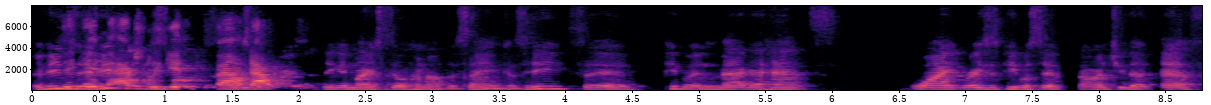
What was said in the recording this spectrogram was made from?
If he, if didn't actually told get found out. I think it might still come out the same because he said people in MAGA hats, white racist people said, "Aren't you that F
